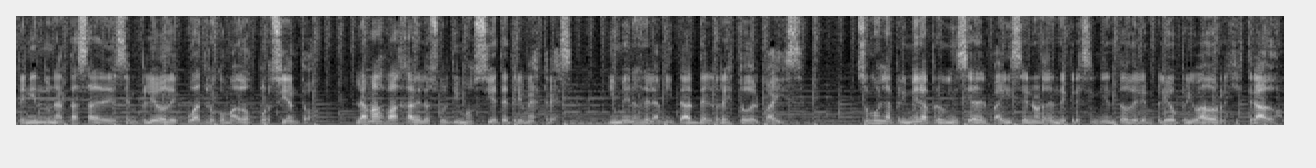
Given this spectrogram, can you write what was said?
teniendo una tasa de desempleo de 4,2%, la más baja de los últimos siete trimestres, y menos de la mitad del resto del país. Somos la primera provincia del país en orden de crecimiento del empleo privado registrado,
